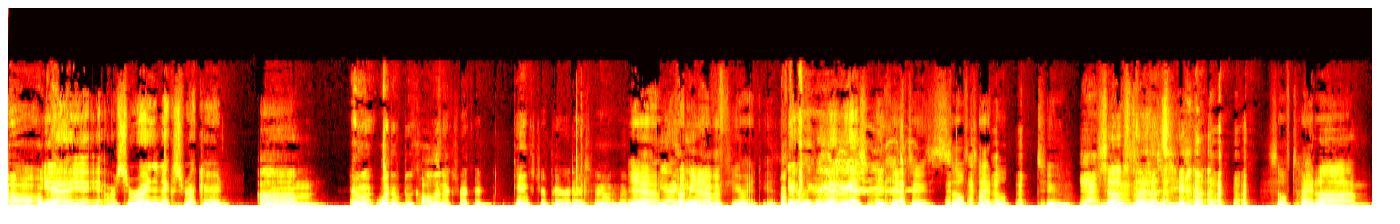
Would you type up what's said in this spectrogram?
Oh, okay. Yeah, yeah, yeah. We're so writing the next record. Um, And what, what did we call the next record? Gangster Paradise? or something? Yeah. Yeah, I mean. I have a few ideas. yeah, we, we, got- we got some. You can't do self-titled too. Yeah. So no, no. Self-titled. um,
